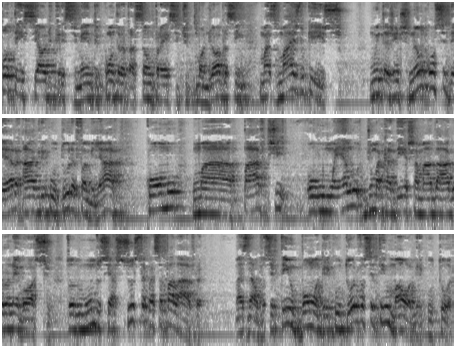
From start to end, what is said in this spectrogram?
Potencial de crescimento e contratação para esse tipo de mão de obra, sim, mas mais do que isso, muita gente não considera a agricultura familiar como uma parte ou um elo de uma cadeia chamada agronegócio. Todo mundo se assusta com essa palavra. Mas não, você tem o bom agricultor, você tem o mau agricultor.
